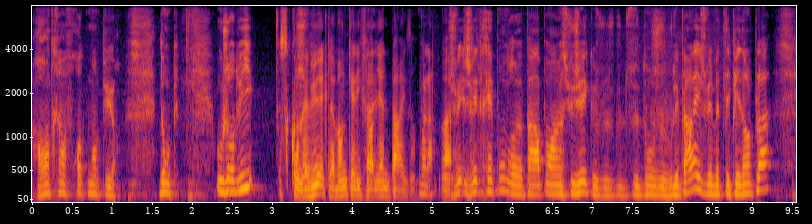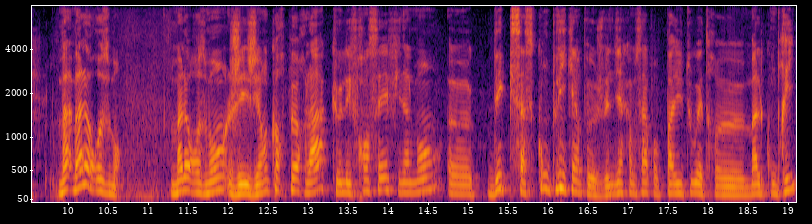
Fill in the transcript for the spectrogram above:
rentrer en frottement pur. Donc aujourd'hui, ce qu'on a vu avec la banque californienne, par exemple. Voilà. Je, vais, je, vais, te répondre par rapport à un sujet que dont je voulais parler. Je vais mettre les pieds dans le plat. malheureusement, malheureusement, j'ai encore peur là que les Français, finalement, euh, dès que ça se complique un peu, je vais le dire comme ça pour pas du tout être euh, mal compris,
